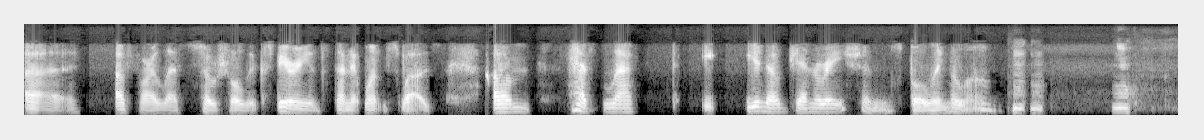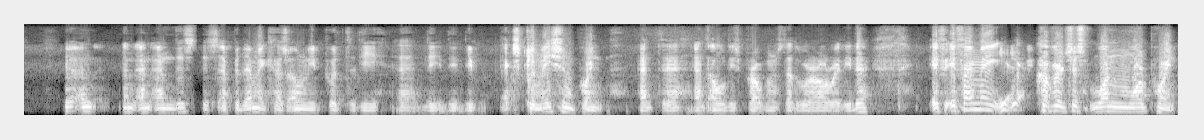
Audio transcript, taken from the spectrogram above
uh, a far less social experience than it once was, um, have left, you know, generations bowling alone. Mm-mm. Yeah. Yeah, and, and, and, and this, this epidemic has only put the, uh, the, the, the, exclamation point at, uh, at all these problems that were already there. If, if I may yeah. cover just one more point,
